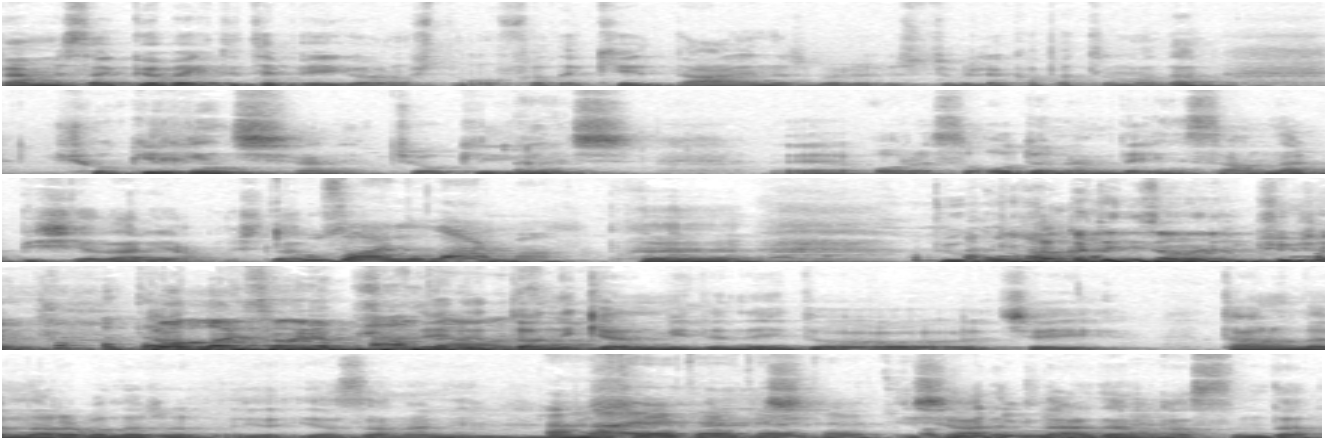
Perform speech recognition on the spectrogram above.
Ben mesela Göbekli Tepe'yi görmüştüm Urfa'daki. Daha henüz böyle üstü bile kapatılmadan. Çok ilginç hani çok ilginç. E, orası o dönemde insanlar bir şeyler yapmışlar. uzaylılar mı? Yok, Onu hakikaten insanlar yapmış hocam. Vallahi insanlar yapmış. Neydi? Daniken miydi? Neydi o şey Tanrıların arabaları yazan hani Aha, bir sürü evet, evet, iş- evet, evet. İşaretlerden evet. aslında.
